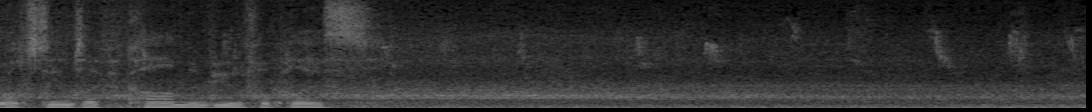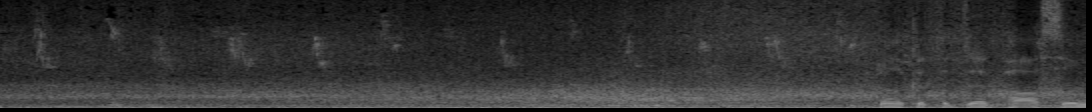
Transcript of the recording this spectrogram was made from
world seems like a calm and beautiful place. I look at the dead possum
